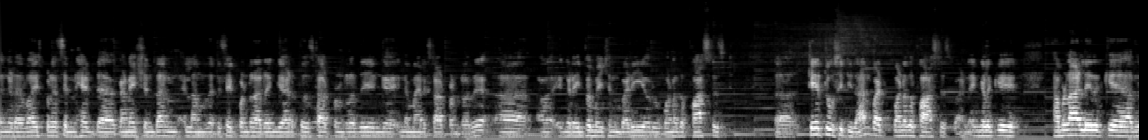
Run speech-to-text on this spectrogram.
எங்களோட வைஸ் பிரசிடென்ட் ஹெட் கணேஷன் தான் எல்லாம் இதை டிசைட் பண்ணுறாரு இங்கே அடுத்தது ஸ்டார்ட் பண்ணுறது இங்கே இந்த மாதிரி ஸ்டார்ட் பண்ணுறது எங்களோட இன்ஃபர்மேஷன் படி ஒரு one of the fastest tier two city தான் but one of the fastest band எங்களுக்கு தமிழ்நாட்டில் இருக்க அது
